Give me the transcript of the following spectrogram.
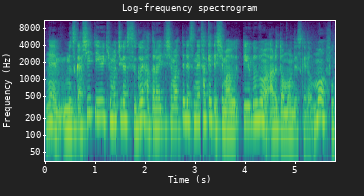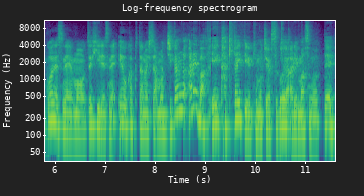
ね、難しいっていう気持ちがすごい働いてしまってですね、避けてしまうっていう部分はあると思うんですけども、僕はですね、もうぜひですね、絵を描く楽しさ、もう時間があれば絵描きたいっていう気持ちがすごいありますので、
